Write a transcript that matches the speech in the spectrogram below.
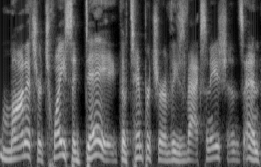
monitor twice a day the temperature of these vaccinations, and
